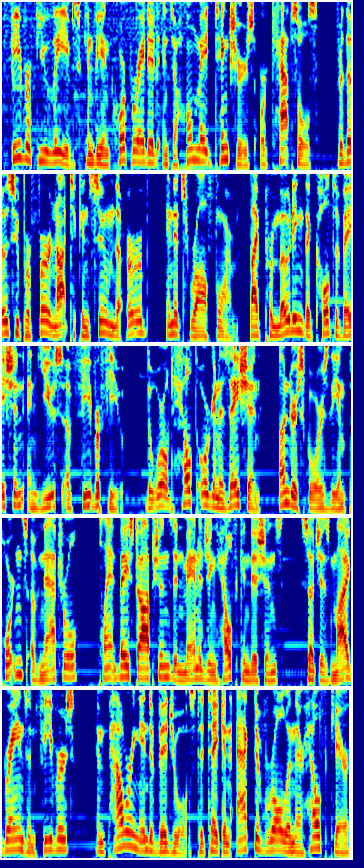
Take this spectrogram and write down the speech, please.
feverfew leaves can be incorporated into homemade tinctures or capsules for those who prefer not to consume the herb in its raw form. By promoting the cultivation and use of feverfew, the World Health Organization underscores the importance of natural, plant-based options in managing health conditions such as migraines and fevers empowering individuals to take an active role in their healthcare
